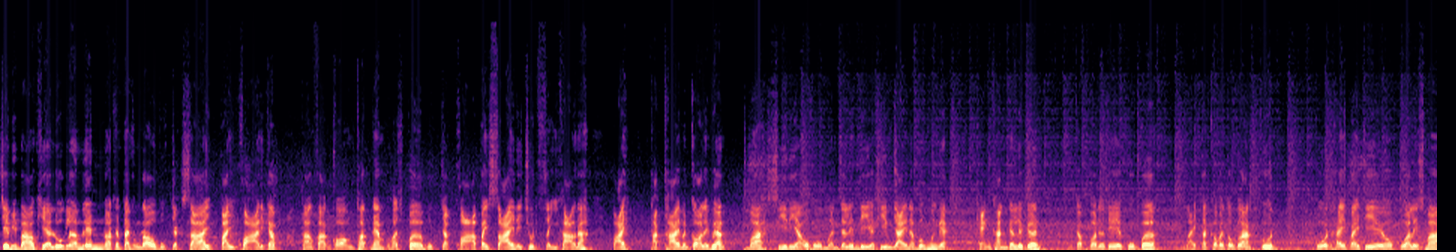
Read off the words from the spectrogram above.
เจมี่บาวเขี่ยลูกเริ่มเล่นนอตแทมตันของเราบุกจากซ้ายไปขวานี่ครับทางฝั่งของท็อตแนมฮอสเปอร์บุกจากขวาไปซ้ายในชุดสีขาวนะ ไป ทักทายมันก่อนเลยเพื่อน มาซีเนียโอ้โห เหมือนจะเล่นดีกับทีมใหญ่นะพวกมึงเนี่ย แข่งขันกันเหลือเกิน กับบอลเดลเทคูเปอร์ ไหลตัดเข้าไปตรงกลาง กูด กูดให้ไปที่กัวลิสมา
